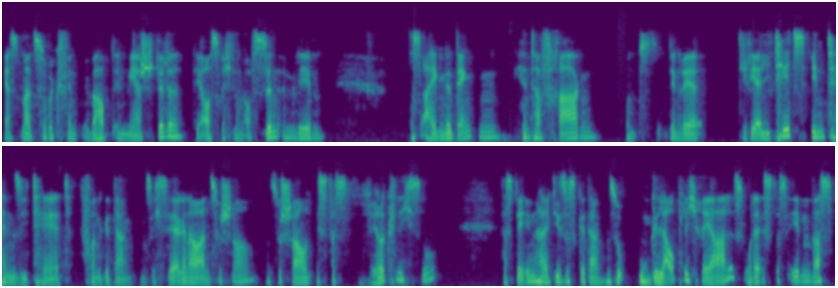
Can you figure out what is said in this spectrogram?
erstmal zurückfinden überhaupt in mehr Stille, die Ausrichtung auf Sinn im Leben, das eigene Denken hinterfragen und den Re die Realitätsintensität von Gedanken sich sehr genau anzuschauen und zu schauen, ist das wirklich so? Dass der Inhalt dieses Gedanken so unglaublich real ist oder ist das eben was,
